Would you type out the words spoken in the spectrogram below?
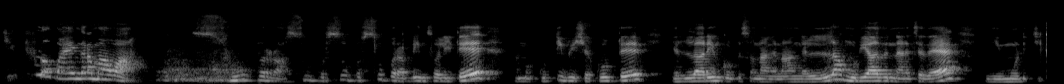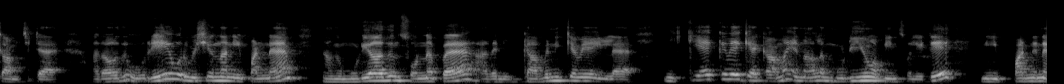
எவ்வளவு பயங்கரமாவா? சூப்பர்ரா சூப்பர் சூப்பர் சூப்பர் அப்படின்னு சொல்லிட்டு நம்ம குட்டி ஃபிஷ கூப்பிட்டு எல்லாரையும் கூப்பிட்டு சொன்னாங்க. நாங்க எல்லாம் முடியாதுன்னு நினைச்சத நீ முடிச்சு காமிச்சிட்ட. அதாவது ஒரே ஒரு விஷயம் தான் நீ பண்ண. நாங்க முடியாதுன்னு சொன்னப்ப அதை நீ கவனிக்கவே இல்லை. நீ கேட்கவே கேட்காம என்னால முடியும் அப்படின்னு சொல்லிட்டு நீ பண்ணுன.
